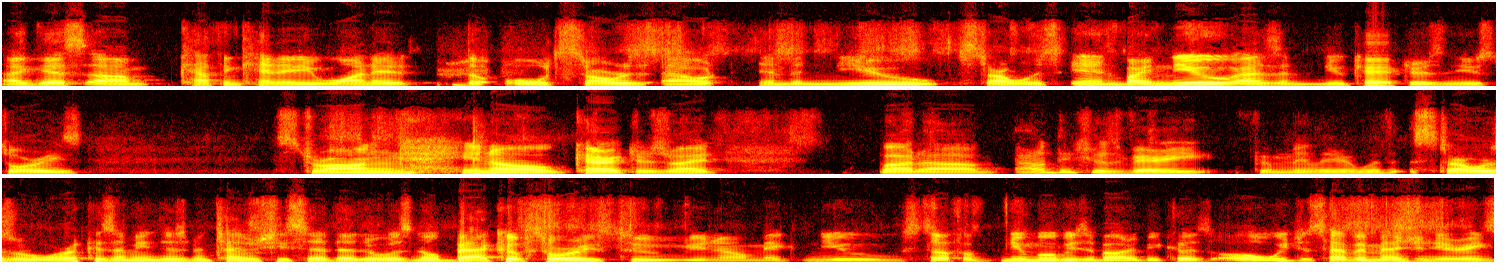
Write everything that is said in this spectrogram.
I guess um, Kathleen Kennedy wanted the old Star Wars out and the new Star Wars in. By new, as in new characters, new stories, strong, you know, characters, right? But um, I don't think she was very familiar with Star Wars lore because I mean, there's been times she said that there was no backup stories to you know make new stuff, new movies about it because oh, we just have Imagineering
